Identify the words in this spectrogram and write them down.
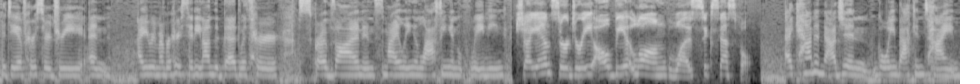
the day of her surgery, and I remember her sitting on the bed with her scrubs on and smiling and laughing and waving. Cheyenne's surgery, albeit long, was successful. I can't imagine going back in time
